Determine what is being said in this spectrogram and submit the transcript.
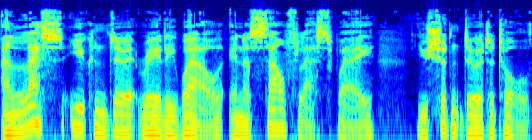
unless you can do it really well in a selfless way, you shouldn't do it at all.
